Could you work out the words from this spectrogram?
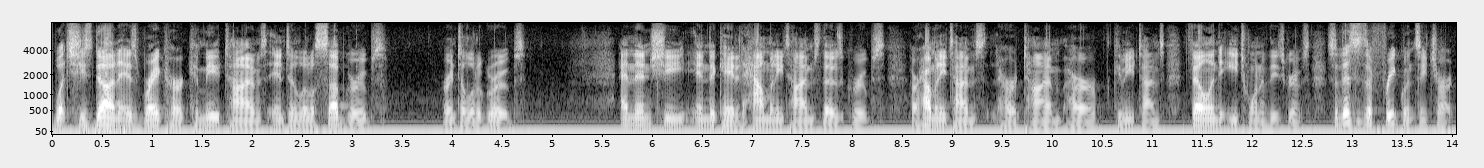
What she's done is break her commute times into little subgroups, or into little groups and then she indicated how many times those groups or how many times her time her commute times fell into each one of these groups. So this is a frequency chart.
